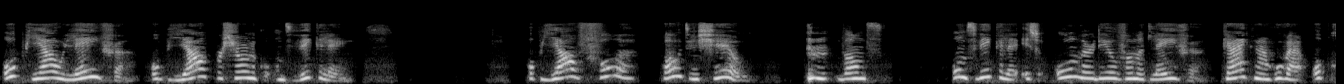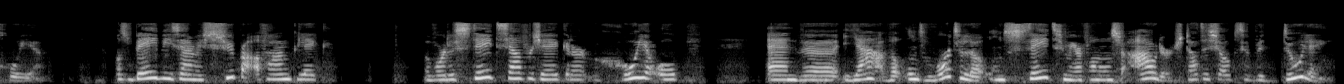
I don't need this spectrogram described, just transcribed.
op jouw leven, op jouw persoonlijke ontwikkeling, op jouw volle potentieel. Want ontwikkelen is onderdeel van het leven. Kijk naar hoe wij opgroeien. Als baby zijn we super afhankelijk. We worden steeds zelfverzekerder, we groeien op. En we, ja, we ontwortelen ons steeds meer van onze ouders. Dat is ook de bedoeling.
